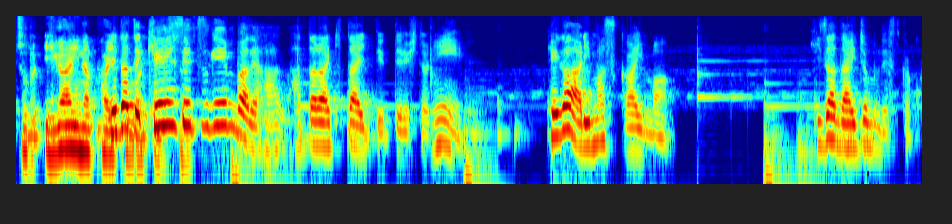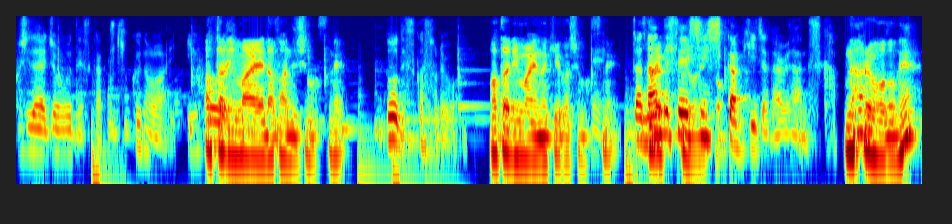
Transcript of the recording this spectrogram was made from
ちょっと意外な回え、答だって建設現場では働きたいって言ってる人に、怪我ありますか今？膝大丈夫ですか？腰大丈夫ですか？って聞くのは違法当たり前な感じしますね。どうですか？それは。当たり前な気がしますねえ。じゃあなんで精神疾患聞いちゃダメなんですか？なるほどね。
